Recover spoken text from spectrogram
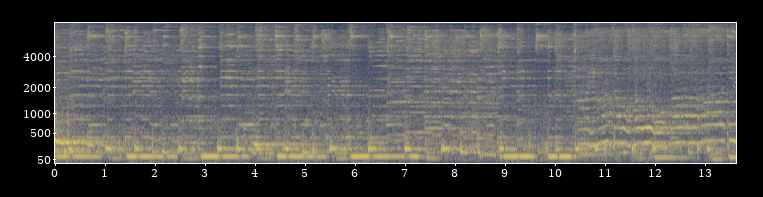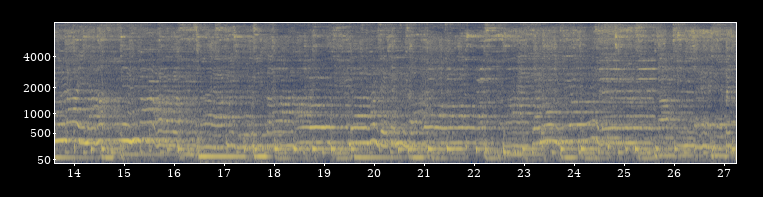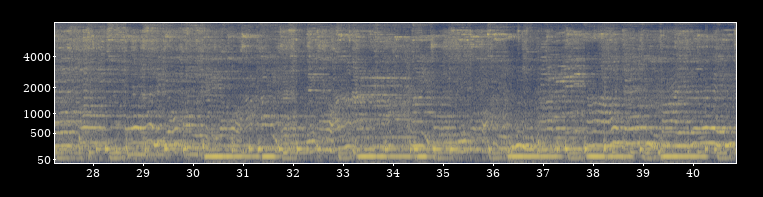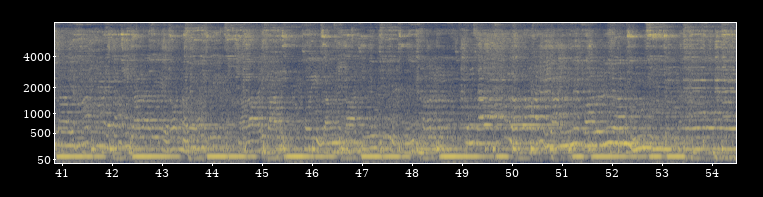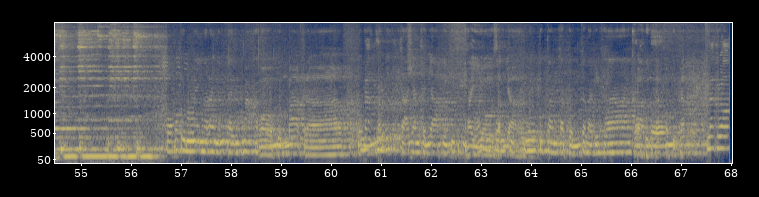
คุ ณในมาลัยน้ำใจมากๆครับขอบคุณมากครับผมนักสายันสัญญาปีที่สิบชัยโยสัญญาทุกท่านครับผมสวัสดีครับขอบคุณครับขอบคุณครับนักร้อง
